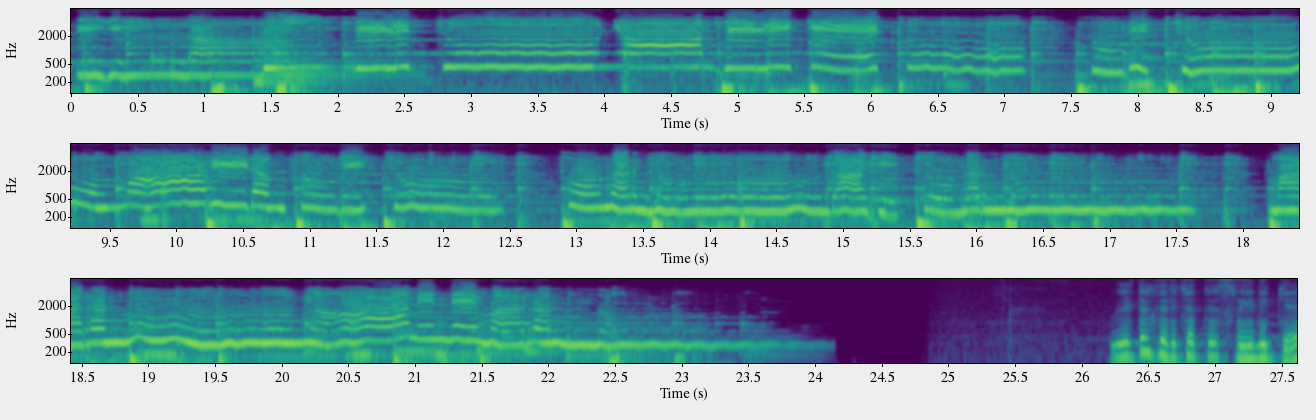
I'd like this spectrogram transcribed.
ശക്തിയില്ല വിളിച്ചു ഞാൻ വിളി കേട്ടു. തുടിച്ചു മാറിടം തുടിച്ചു. ഉണർന്നു ദാഹിച്ചുണർന്നു. മറന്നു വീട്ടിൽ തിരിച്ചെത്തി ശ്രീനിക്ക്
